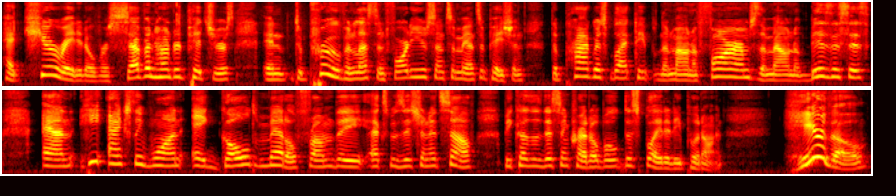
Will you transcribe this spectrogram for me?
had curated over 700 pictures and to prove in less than 40 years since emancipation the progress black people, the amount of farms, the amount of businesses, and he actually won a gold medal from the exposition itself because of this incredible display that he put on. Here, though,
